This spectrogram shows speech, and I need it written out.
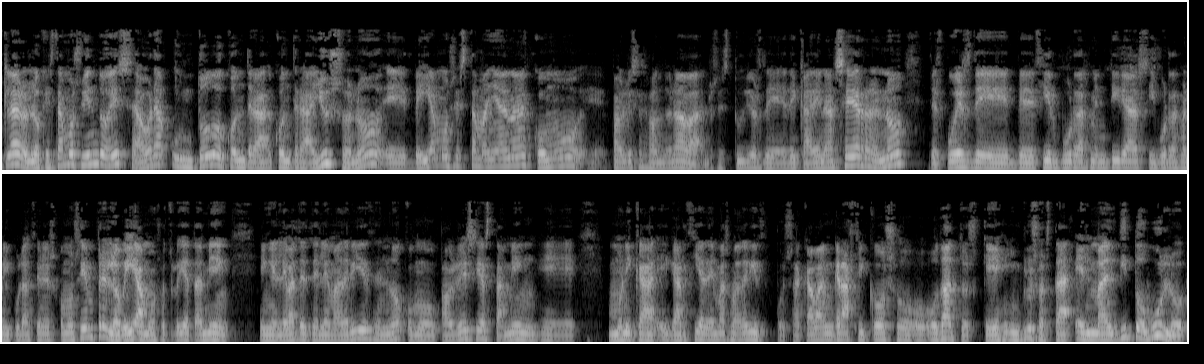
Claro, lo que estamos viendo es ahora un todo contra, contra Ayuso, ¿no? Eh, veíamos esta mañana cómo eh, Pablo Iglesias abandonaba los estudios de, cadena SER, ¿no? Después de, decir burdas mentiras y burdas manipulaciones como siempre. Lo veíamos otro día también en el debate de Telemadrid, ¿no? Como Pablo Iglesias, también eh, Mónica García de Más Madrid, pues sacaban gráficos o, datos que incluso hasta el maldito bulo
